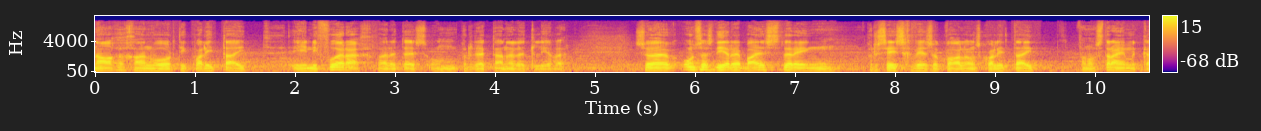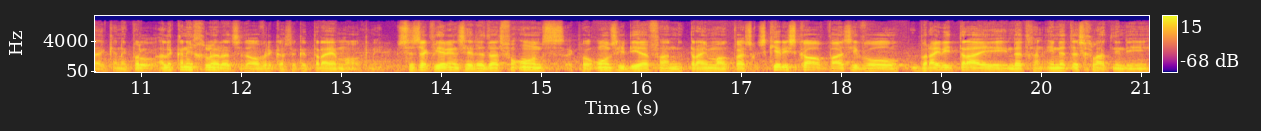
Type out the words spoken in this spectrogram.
nagegaan word, die kwaliteit en die voorreg wat dit is om produkte aan hulle te lewer. So ons was deur 'n baie streng proses gewees ook waar hulle ons kwaliteit van ons treie moet kyk en ek wil hulle kan nie glo dat Suid-Afrika sulke treie maak nie. Soos ek weer eens sê, dit was vir ons, ek wil ons idee van trei maak was skeer die skaap, was die wol, brei die trei en dit gaan en dit is glad nie die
